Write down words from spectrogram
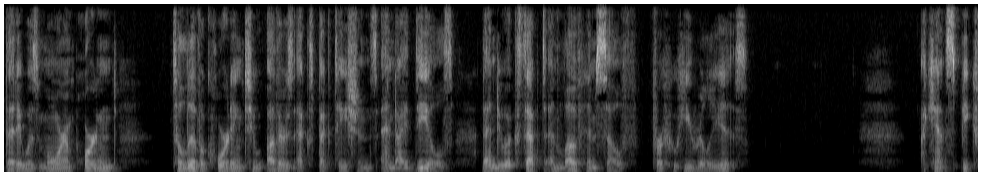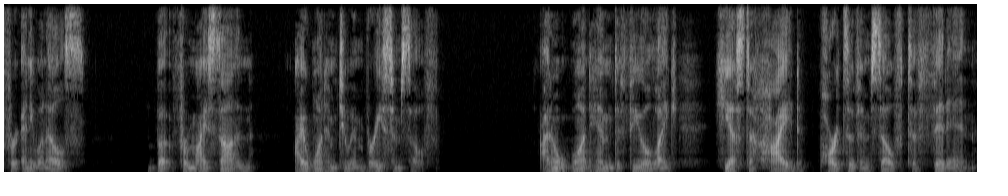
that it was more important to live according to others' expectations and ideals than to accept and love himself for who he really is. I can't speak for anyone else, but for my son, I want him to embrace himself. I don't want him to feel like he has to hide parts of himself to fit in.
